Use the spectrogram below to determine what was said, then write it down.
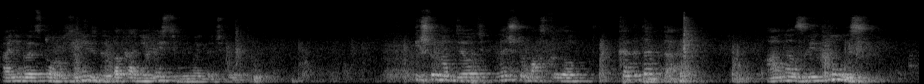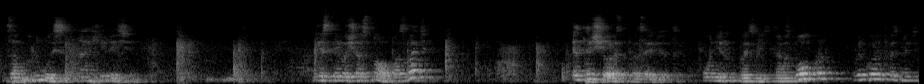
Они говорят, ну, извините, говорят, пока они вместе, не возьмете город. И что нам делать? Знаете, что Макс сказал? Когда-то она заикнулась, замкнулась на Ахиллесе. Если его сейчас снова позвать, это еще раз произойдет. У них возьмите разболка, вы город возьмете.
